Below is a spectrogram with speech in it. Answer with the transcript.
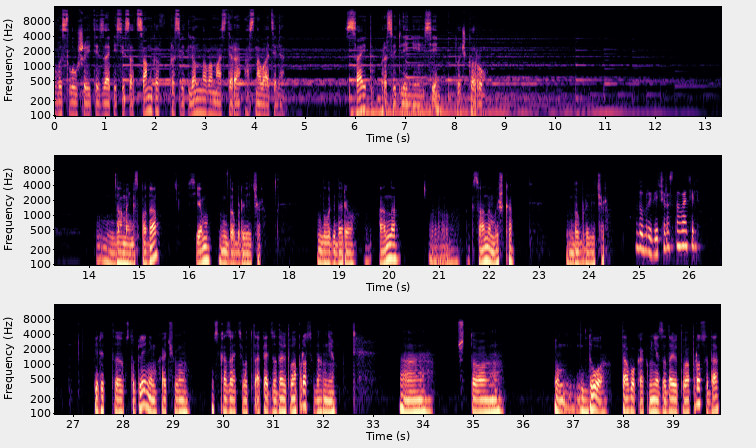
Вы слушаете записи сатсангов просветленного мастера-основателя. Сайт просветление7.ру Дамы и господа, всем добрый вечер. Благодарю Анна, э, Оксана, Мышка. Добрый вечер. Добрый вечер, основатель. Перед э, вступлением хочу сказать, вот опять задают вопросы, да, мне, а, что ну, до того, как мне задают вопросы, да,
